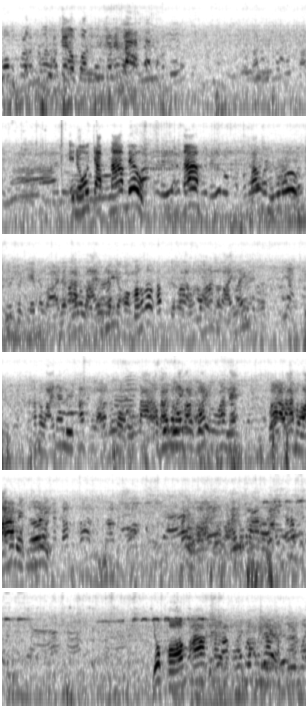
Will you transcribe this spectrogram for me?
ผมผมแกเอาก่อนผมแกนั่นแหละไอ้หนูจับน้ำเร็ว น้ำวางมือถือลูกยืนไประเคนถวายนะครับถวายไหมเดี๋ยวออกมาข้างนอกครับเดี๋ยวออกมาถวายไหมถวายได้เลยครับถวายก็บอกหลวงตาเอาพวงมาลัยเก็บไว้นั่นแหละหลวงตาถวายไมาหมดเลยไม่ถวายถวายหลงตาถวายครับยกของครับยกไม่ได้เกมไว้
